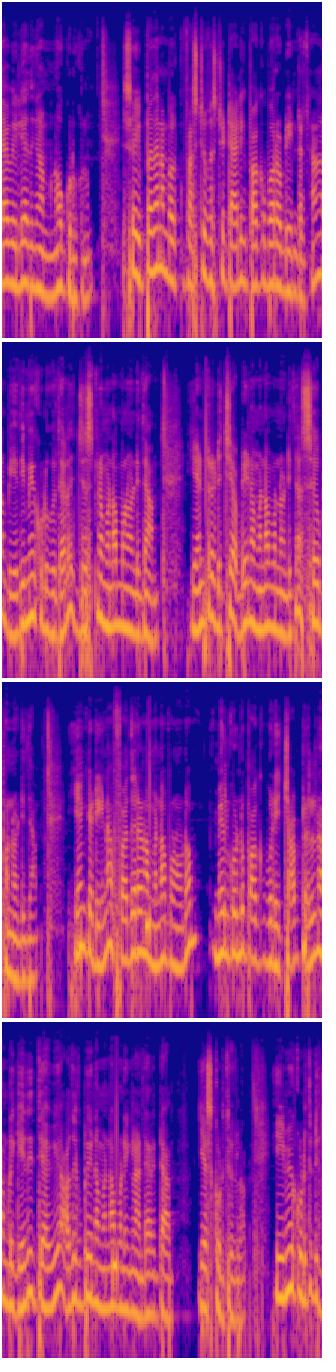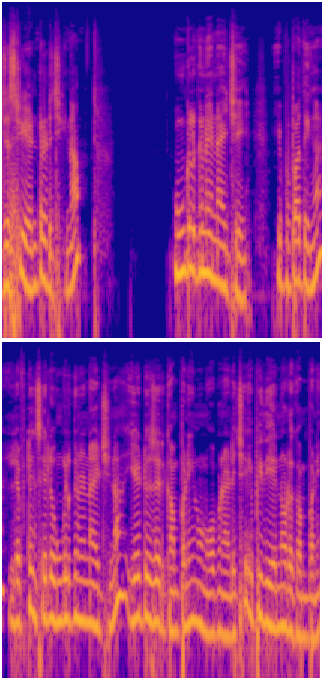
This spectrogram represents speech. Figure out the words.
தேவையில்லையோ? அதுக்கு நம்ம நோ கொடுக்கணும். ஸோ இப்போ தான் நம்ம ஃபஸ்ட்டு ஃபஸ்ட்டு டேலிக்கு பார்க்க போகிறோம் அப்படின்றதுனால நம்ம எதுவுமே கொடுக்குறதால ஜஸ்ட் நம்ம என்ன பண்ண வேண்டியதான் என்ட்ரு அடித்து அப்படியே நம்ம என்ன பண்ண வேண்டியதான் சேவ் பண்ண வேண்டியதான் ஏன் கேட்டிங்கன்னா ஃபர்தராக நம்ம என்ன பண்ணணும் மேற்கொண்டு பார்க்கக்கூடிய சாப்டரில் நம்மளுக்கு எது தேவையோ அதுக்கு போய் நம்ம என்ன பண்ணிக்கலாம் டேரெக்டாக எஸ் கொடுத்துக்கலாம். இதுவுமே கொடுத்துட்டு ஜஸ்ட்டு என்ட்ரு அடிச்சிங்கன்னா உங்களுக்குன்னு என்ன ஆயிடுச்சு இப்போ பார்த்தீங்க லெஃப்ட் ஹேண்ட் சைடில் உங்களுக்குன்னு என்ன ஆயிடுச்சுன்னா ஏ டு சைட் கம்பெனின்னு ஒன்று ஓப்பன் ஆகிடுச்சு இப்போ இது என்னோடய கம்பெனி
